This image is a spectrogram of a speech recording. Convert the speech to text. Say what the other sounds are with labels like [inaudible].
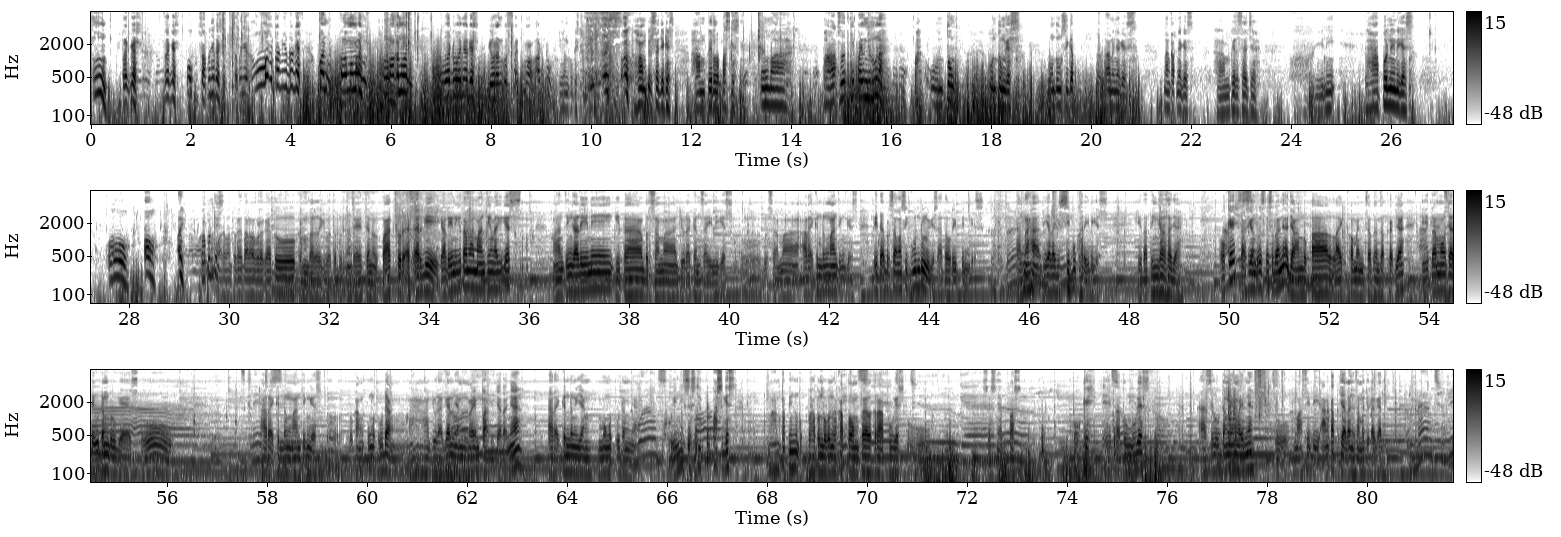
Hmm, strike guys. Guys. Oh, satunya guys. Satunya. Oh, strike juga guys. Wan, tolong man. Tolong makan man. Dua-duanya guys. Joranku strike. Aduh, joranku guys. Oh, hampir saja guys. Hampir lepas guys. Uma. Parah sudah kipayung jeluna. Wah, untung. Untung guys. Untung sigap anunya guys. Nangkapnya guys. Hampir saja. Oh, ini babon ini guys. Oh, oh, eh, guys. Warahmatullahi wabarakatuh. Kembali lagi bertemu dengan saya channel Patkur SRG. Kali ini kita mau mancing lagi guys. Mancing kali ini kita bersama juragan saya ini guys. Oh, bersama arek gendeng mancing guys. Tidak bersama si gundul guys atau ripin guys. Karena dia lagi sibuk hari ini guys. Kita tinggal saja. Oke, saksikan terus keseruannya. Jangan lupa like, comment, share, dan subscribe ya. Kita mau cari udang dulu guys. Tuh, arek gendeng mancing guys. Tuh, tukang pungut udang. Nah, juragan yang lempar caranya. Arek gendeng yang mengut udangnya. Uh, ini sesnya pas guys. Mantap ini untuk babon-babon kakap tompel, kerapu guys. Tuh, sesnya pas. Oke, kita tunggu guys hasil udang yang lainnya tuh masih diangkat jalannya sama juragan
